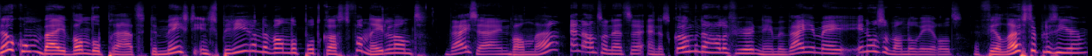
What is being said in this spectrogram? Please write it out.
Welkom bij Wandelpraat, de meest inspirerende wandelpodcast van Nederland. Wij zijn Wanda en Antoinette en het komende half uur nemen wij je mee in onze wandelwereld. veel luisterplezier.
